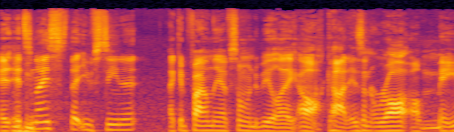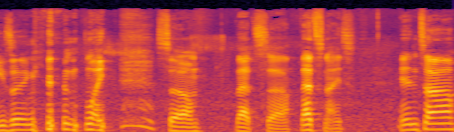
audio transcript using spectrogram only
it, it's nice that you've seen it. I could finally have someone to be like, "Oh God, isn't Raw amazing?" like, so that's uh, that's nice. And uh,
